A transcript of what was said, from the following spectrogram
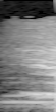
Yeah.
